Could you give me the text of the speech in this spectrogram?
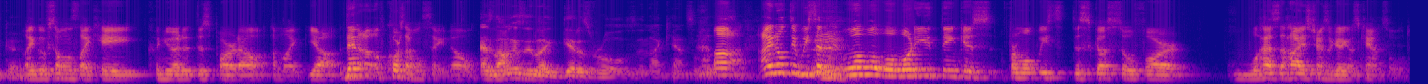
Okay. Like if someone's like, "Hey, can you edit this part out?" I'm like, "Yeah." Then of course I won't say no. As long as they like get us rolls and not cancel us. Uh, I don't think we said it. Well, well, well, what do you think is from what we discussed so far has the highest chance of getting us canceled?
